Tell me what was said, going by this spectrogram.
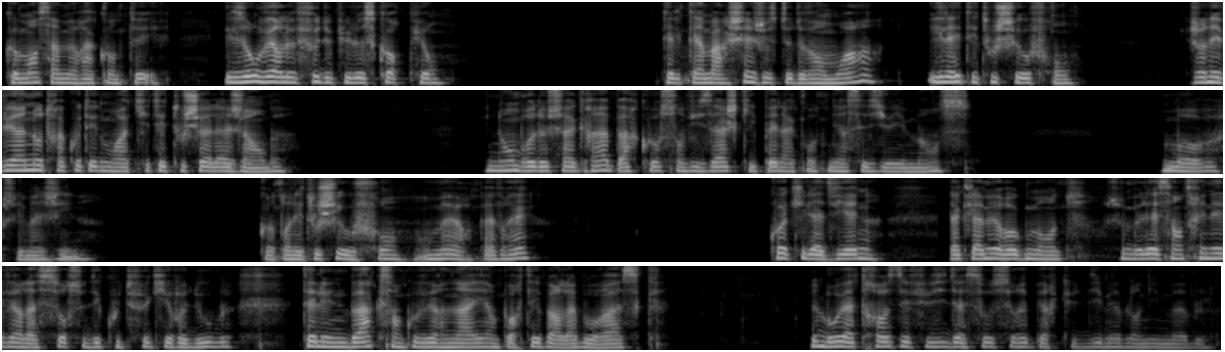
commence à me raconter. Ils ont ouvert le feu depuis le scorpion. Quelqu'un marchait juste devant moi, il a été touché au front. J'en ai vu un autre à côté de moi qui était touché à la jambe. Une ombre de chagrin parcourt son visage qui peine à contenir ses yeux immenses. Mort, j'imagine. Quand on est touché au front, on meurt, pas vrai? Quoi qu'il advienne, la clameur augmente. Je me laisse entraîner vers la source des coups de feu qui redoublent, telle une barque sans gouvernail emportée par la bourrasque. Le bruit atroce des fusils d'assaut se répercute d'immeuble en immeuble.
